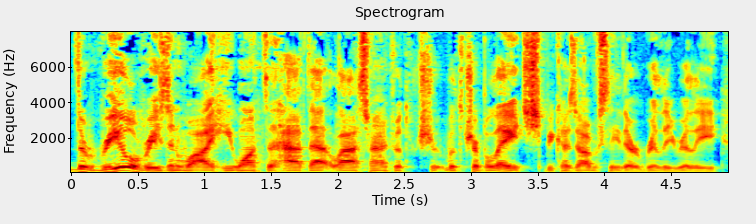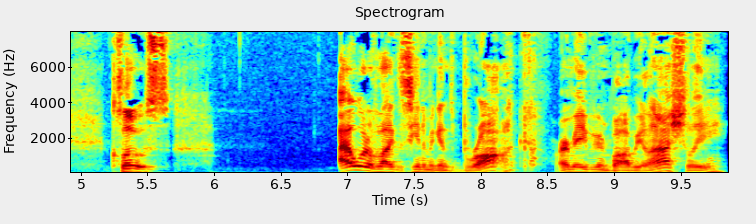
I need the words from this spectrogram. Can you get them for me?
the real reason why he wants to have that last match with with Triple H because obviously they're really, really close. I would have liked to see him against Brock or maybe even Bobby Lashley.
